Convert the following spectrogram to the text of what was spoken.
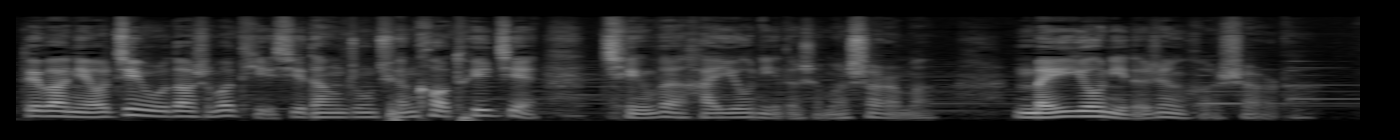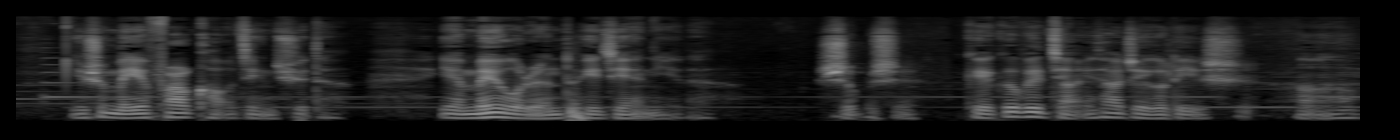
对吧？你要进入到什么体系当中，全靠推荐。请问还有你的什么事儿吗？没有你的任何事儿了，你是没法考进去的，也没有人推荐你的，是不是？给各位讲一下这个历史啊，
